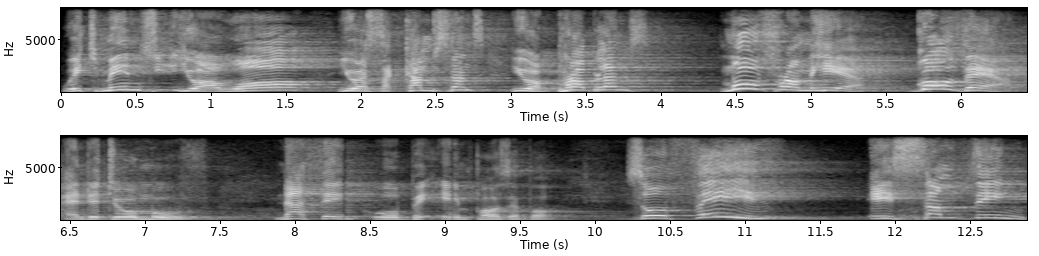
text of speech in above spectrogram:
which means your war, your circumstance, your problems, move from here, go there, and it will move. Nothing will be impossible. So faith is something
